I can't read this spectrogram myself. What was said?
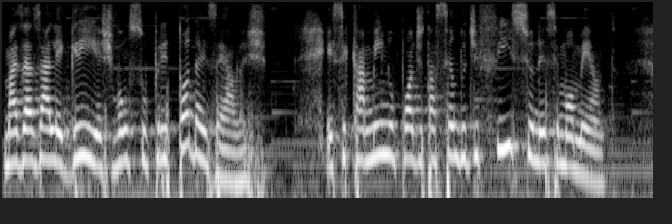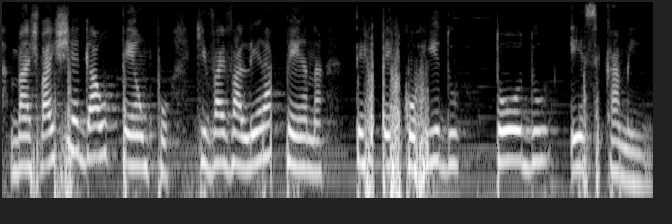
mas as alegrias vão suprir todas elas. Esse caminho pode estar sendo difícil nesse momento, mas vai chegar o tempo que vai valer a pena ter percorrido todo esse caminho.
